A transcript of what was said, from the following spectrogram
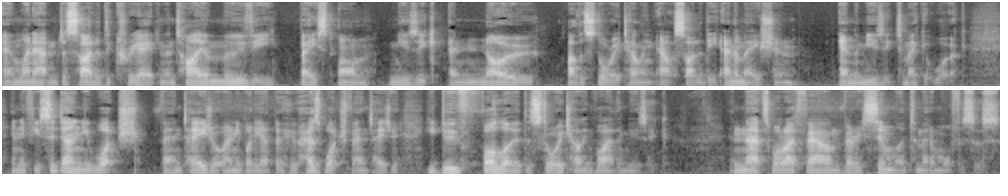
and went out and decided to create an entire movie based on music and no other storytelling outside of the animation and the music to make it work. And if you sit down and you watch Fantasia or anybody out there who has watched Fantasia, you do follow the storytelling via the music. And that's what I found very similar to Metamorphosis.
